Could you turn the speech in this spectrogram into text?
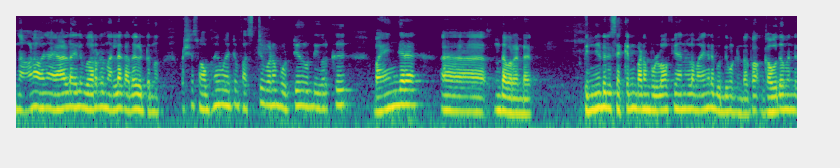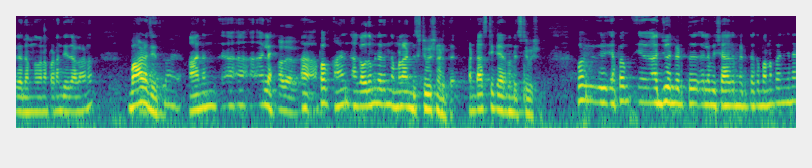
നാളെ അവൻ അയാളുടെ കയ്യിൽ വേറൊരു നല്ല കഥ കിട്ടുന്നു. പക്ഷേ സ്വാഭാവികമായിട്ടും ഫസ്റ്റ് പടം പൊട്ടിയതുകൊണ്ട് ഇവർക്ക് ഭയങ്കര എന്താ പറയണ്ടേ? പിന്നീട് ഒരു സെക്കൻഡ് പടം പുൾ ഓഫ് ചെയ്യാനുള്ള ഭയങ്കര ബുദ്ധിമുട്ടുണ്ട്. അപ്പം ഗൗതമന്റെ രഥം എന്ന് പറഞ്ഞ പടം ചെയ്ത ആളാണ് വാഴ ചെയ്തത്. ആനന്ദ് അല്ലേ? അപ്പം ആ- ആ രഥം നമ്മളാണ് ഡിസ്ട്രിബ്യൂഷൻ എടുത്തത്. ഫണ്ടാസ്റ്റിക് ആയിരുന്നു ഡിസ്ട്രിബ്യൂഷൻ അപ്പോൾ അപ്പം അജു എന്റെ അടുത്ത് അല്ല വിശാഖിന്റെ അടുത്തൊക്കെ പറഞ്ഞപ്പോൾ ഇങ്ങനെ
